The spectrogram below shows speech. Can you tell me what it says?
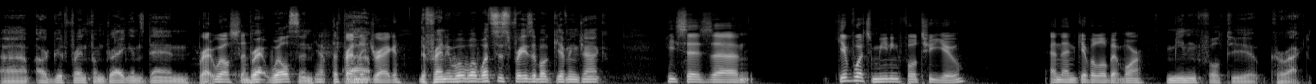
our good friend from Dragons Den, Brett Wilson. Brett Wilson, yep, the friendly dragon. The friendly. Well, what's his phrase about giving, Jack? He says, um, "Give what's meaningful to you." and then give a little bit more. Meaningful to you, correct.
